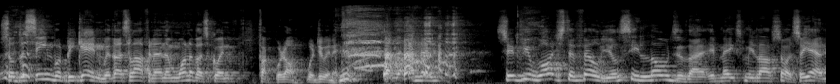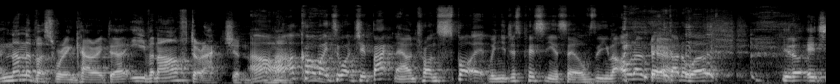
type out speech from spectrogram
So the scene would begin with us laughing and then one of us going, fuck, we're on, we're doing it. and then so if you watch the film, you'll see loads of that. It makes me laugh so much. So yeah, none of us were in character even after action. Oh, I I can't wait to watch it back now and try and spot it when you're just pissing yourselves and you're like, oh no, it's to work. You know, it's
